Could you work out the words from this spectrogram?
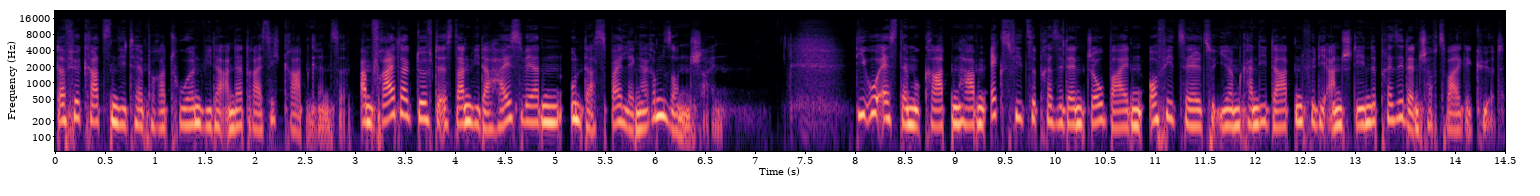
Dafür kratzen die Temperaturen wieder an der 30 Grad Grenze. Am Freitag dürfte es dann wieder heiß werden und das bei längerem Sonnenschein. Die US-Demokraten haben Ex-Vizepräsident Joe Biden offiziell zu ihrem Kandidaten für die anstehende Präsidentschaftswahl gekürt.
